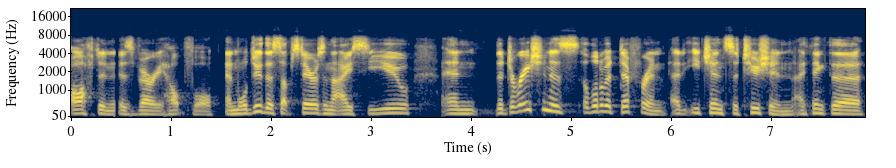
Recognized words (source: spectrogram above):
often is very helpful. And we'll do this upstairs in the ICU. And the duration is a little bit different at each institution. I think the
